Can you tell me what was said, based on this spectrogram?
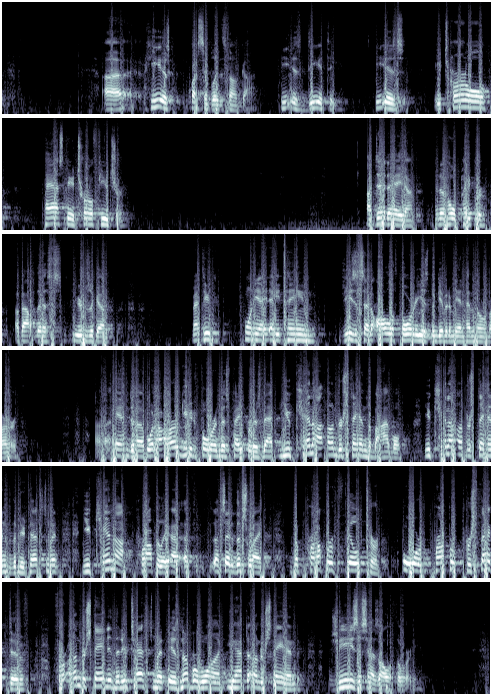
uh, he is quite simply the Son of God. He is deity. He is eternal past and eternal future. I did a, uh, a whole paper about this years ago. Matthew 28 18, Jesus said, All authority has been given to me in heaven and on earth. Uh, and uh, what I argued for in this paper is that you cannot understand the Bible. You cannot understand the New Testament. You cannot properly, uh, uh, I, I said it this way the proper filter or proper perspective for understanding the New Testament is number one, you have to understand Jesus has all authority.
